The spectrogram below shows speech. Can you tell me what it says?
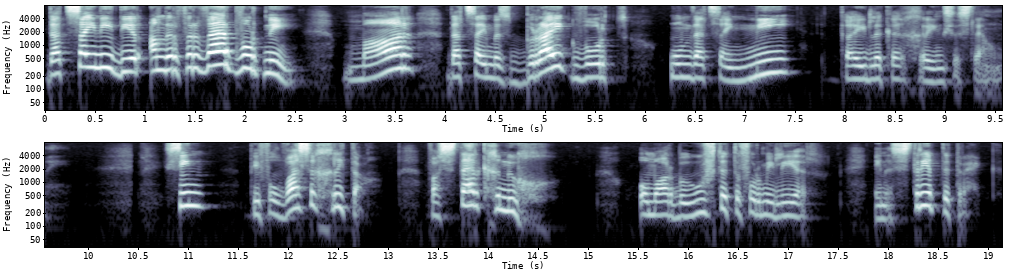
Dat sy nie deur ander verwerp word nie, maar dat sy misbruik word omdat sy nie duidelike grense stel nie. sien die volwasse Grita was sterk genoeg om haar behoefte te formuleer en 'n streep te trek.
